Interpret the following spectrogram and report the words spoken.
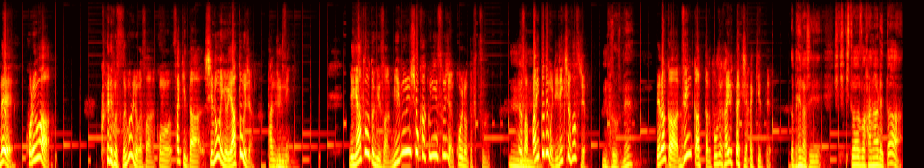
で、これは、これでもすごいのがさ、このさっき言った指導員を雇うじゃん、単純に。で、雇うときにさ、身分証確認するじゃん、こういうのって普通。うん。でもさ、バイトでも履歴書出すじゃん。うん、そうですね。で、なんか、前科あったら当然入れないじゃん、はっきり言って。だって変なし、ひ人里離れた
